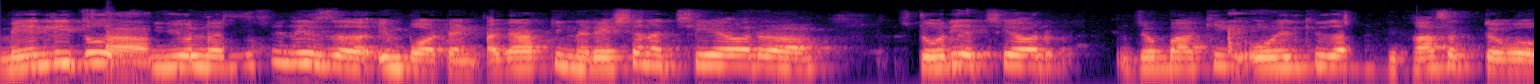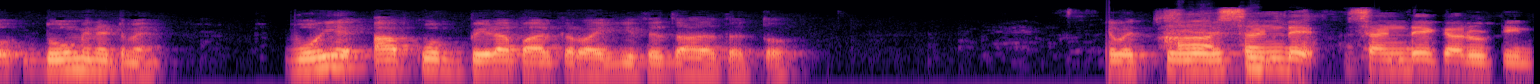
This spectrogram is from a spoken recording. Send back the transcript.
mainly तो। योर नरेशन इज़ इम्पोर्टेंट अगर आपकी नरेशन अच्छी है और स्टोरी अच्छी है और जो बाकी ओ एल क्यूज आप दिखा सकते हो वो दो मिनट में वो ही आपको बेड़ा पार करवाएगी फिर ज़्यादातर तो। बच्चे हाँ संडे संडे का रूटीन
